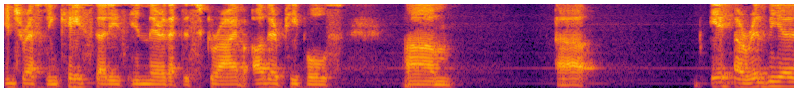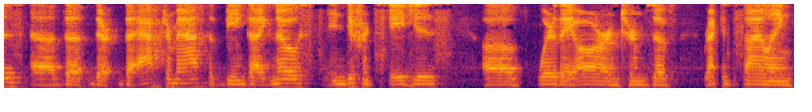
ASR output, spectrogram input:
interesting case studies in there that describe other people's um, uh, it, arrhythmias, uh, the, the, the aftermath of being diagnosed in different stages of where they are in terms of reconciling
